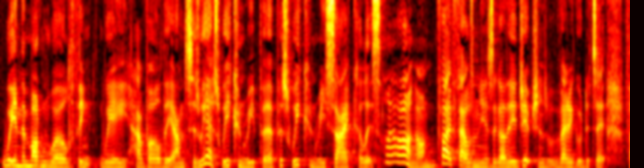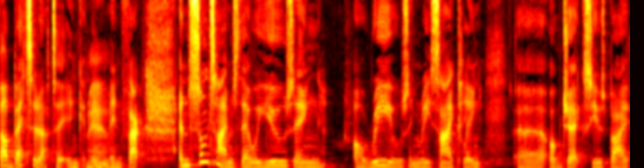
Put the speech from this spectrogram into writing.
we in the modern world think we have all the answers. Yes, we can repurpose, we can recycle. It's like, oh, hang on, 5,000 years ago, the Egyptians were very good at it, far better at it, in, yeah. in, in fact. And sometimes they were using or reusing, recycling uh, objects used by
